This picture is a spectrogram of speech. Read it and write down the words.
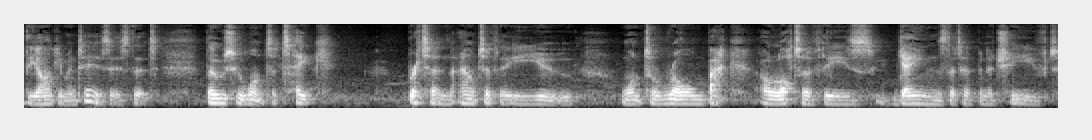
the argument is is that those who want to take Britain out of the EU want to roll back a lot of these gains that have been achieved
